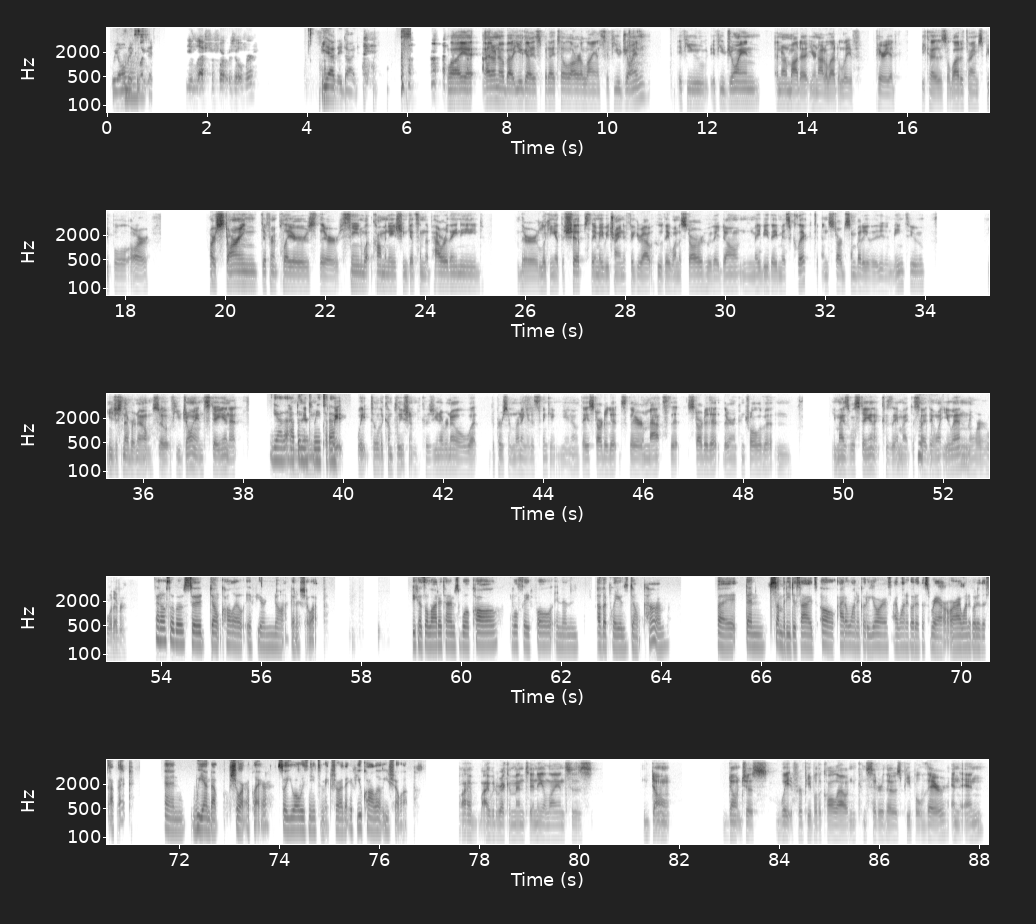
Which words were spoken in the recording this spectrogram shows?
We all make mistakes. You left before it was over. Yeah, they died. Well, I I don't know about you guys, but I tell our alliance if you join, if you if you join an armada, you're not allowed to leave. Period. Because a lot of times people are are starring different players. They're seeing what combination gets them the power they need. They're looking at the ships. They may be trying to figure out who they want to star, who they don't, and maybe they misclicked and starred somebody they didn't mean to. You just never know. So if you join, stay in it. Yeah, that and- happened to me today. Wait, wait till the completion because you never know what the person running it is thinking. You know, they started it. It's their mats that started it. They're in control of it, and you might as well stay in it because they might hmm. decide they want you in or whatever. That also goes to don't call out if you're not going to show up. Because a lot of times we'll call, we'll say full, and then other players don't come. But then somebody decides, oh, I don't want to go to yours. I want to go to this rare or I want to go to this epic. And we end up short a player. So you always need to make sure that if you call out, you show up. Well, I I would recommend to any alliances don't don't just wait for people to call out and consider those people there and in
